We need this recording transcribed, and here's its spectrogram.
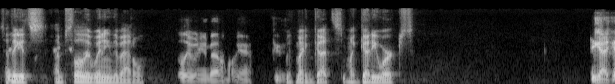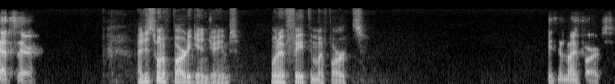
So I think it's I'm slowly winning the battle Slowly winning a battle. Oh yeah. with my guts, my gutty works. You got guts there. I just want to fart again, James. I want to have faith in my farts. Faith in my farts.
